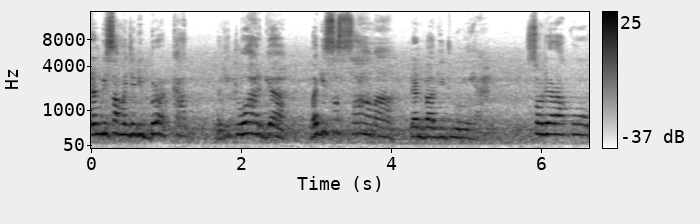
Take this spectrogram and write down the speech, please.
dan bisa menjadi berkat bagi keluarga, bagi sesama, dan bagi dunia. Saudaraku,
